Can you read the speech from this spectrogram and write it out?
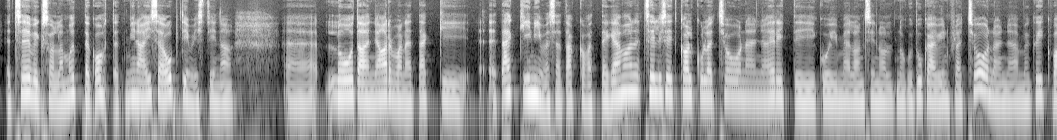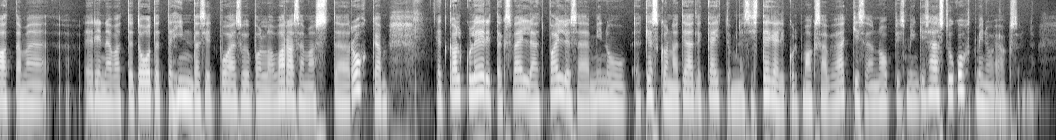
Et see võiks olla mõttekoht, et mina ise optimistina äh, loodan ja arvan, et äkki, et äkki inimesed hakkavad tegema selliseid kalkulatsioone, on ju, eriti kui meil on siin olnud nagu tugev inflatsioon, on ju, me kõik vaatame erinevate toodete hindasid poes võib-olla varasemast äh, rohkem, et kalkuleeritaks välja, et palju see minu keskkonnateadlik käitumine siis tegelikult maksab ja äkki see on hoopis mingi säästukoht minu jaoks, on ju.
